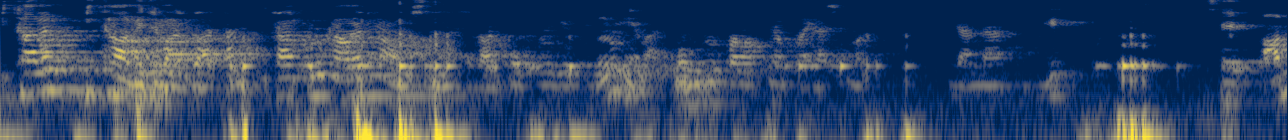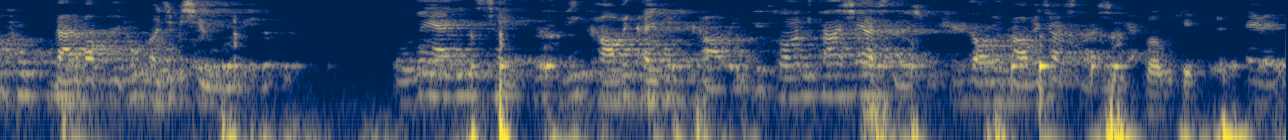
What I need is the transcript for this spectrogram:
Bir kahve bir kahveci var zaten. Bir tane kuru kahveden almıştım mesela. Brew yapıyorum ya ben. Brew falan filan paylaştım. Gidenden büyük. İşte abi çok berbat ve çok acı bir şey olmuştu. Orada yani şey nasıl diyeyim kahve kalitesiz kahveydi. Sonra bir tane şey açtılar. Şu üçüncü dalga kahveci açtılar şey. Balıkesir. Evet.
